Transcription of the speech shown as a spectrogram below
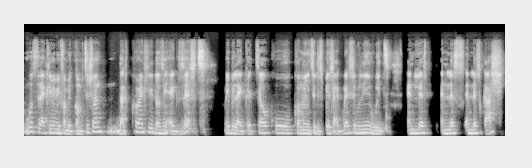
most likely maybe from a competition that currently doesn't exist. Maybe like a telco coming into the space aggressively with endless, endless, endless cash.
